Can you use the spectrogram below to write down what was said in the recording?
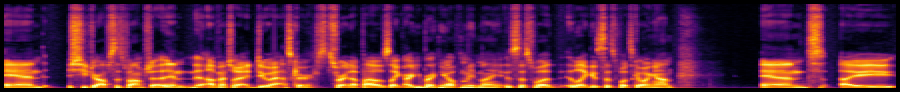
and she drops this bombshell, and eventually I do ask her straight up. I was like, "Are you breaking up with me tonight? Is this what like is this what's going on?" And I,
